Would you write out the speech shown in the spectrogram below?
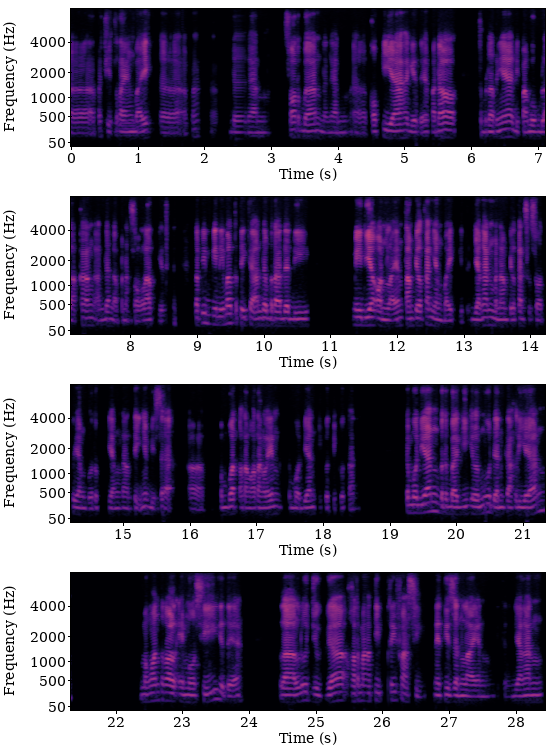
uh, apa citra yang baik uh, apa dengan sorban, dengan uh, kopiah gitu ya. Padahal sebenarnya di panggung belakang Anda nggak pernah sholat gitu. Tapi minimal ketika Anda berada di media online tampilkan yang baik gitu. Jangan menampilkan sesuatu yang buruk yang nantinya bisa uh, membuat orang-orang lain kemudian ikut-ikutan. Kemudian berbagi ilmu dan keahlian, mengontrol emosi gitu ya. Lalu juga hormati privasi netizen lain gitu. Jangan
